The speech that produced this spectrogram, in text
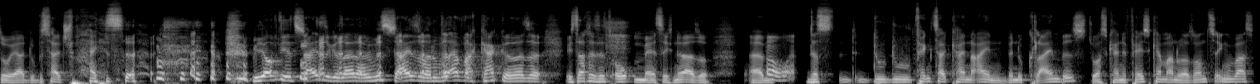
so, ja, du bist halt scheiße. Wie oft die jetzt scheiße gesagt haben, du bist scheiße, weil du bist einfach kacke. Also, ich sag das jetzt openmäßig, ne? Also, ähm, oh. das, du, du fängst halt keinen ein. Wenn du klein bist, du hast keine Facecam an oder sonst irgendwas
